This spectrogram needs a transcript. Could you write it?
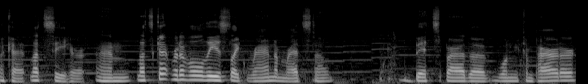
okay, let's see here. Um, let's get rid of all these like random redstone bits by the one comparator.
